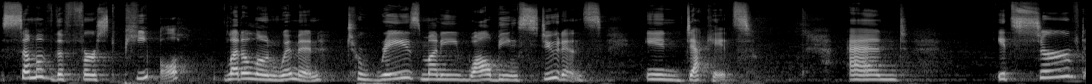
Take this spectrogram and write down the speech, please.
some of the first people, let alone women, to raise money while being students in decades. And it served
